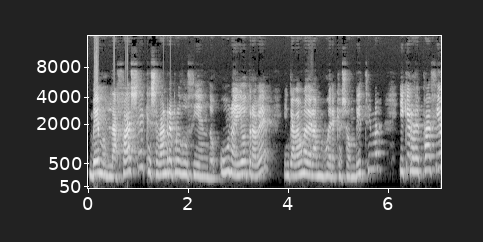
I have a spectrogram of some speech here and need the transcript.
vemos las fases que se van reproduciendo una y otra vez en cada una de las mujeres que son víctimas y que los espacios,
